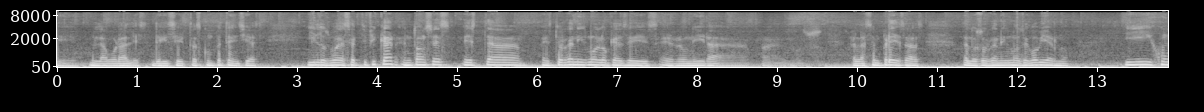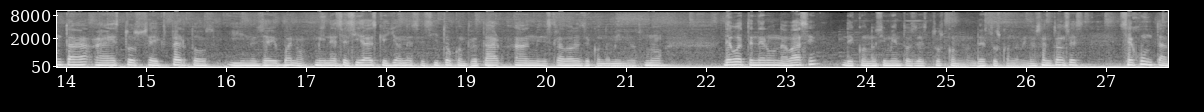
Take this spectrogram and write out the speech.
eh, laborales de ciertas competencias y los voy a certificar. Entonces, este organismo lo que hace es reunir a las empresas, a los organismos de gobierno, y junta a estos expertos y bueno, mi necesidad es que yo necesito contratar a administradores de condominios. No, debo tener una base de conocimientos de estos, de estos condominios. Entonces, se juntan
